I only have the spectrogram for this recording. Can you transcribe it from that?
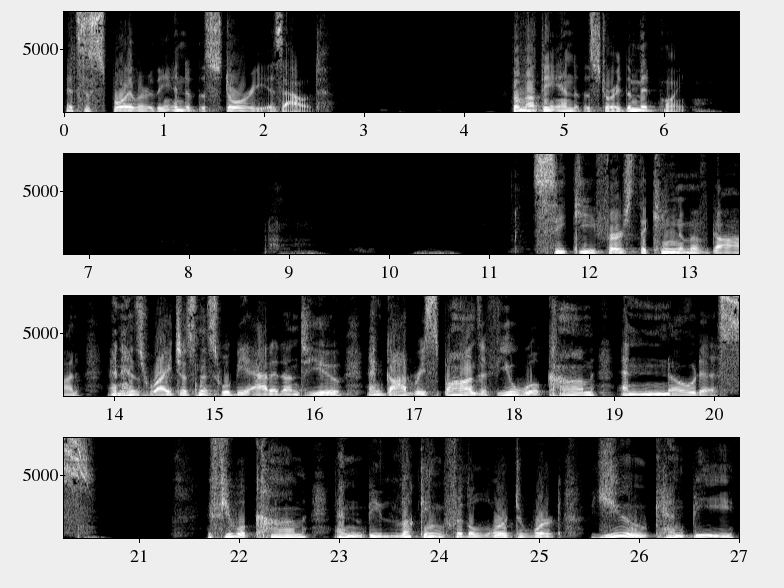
it's a spoiler. The end of the story is out. Well, not the end of the story, the midpoint. Seek ye first the kingdom of God and his righteousness will be added unto you. And God responds, if you will come and notice, if you will come and be looking for the Lord to work, you can be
